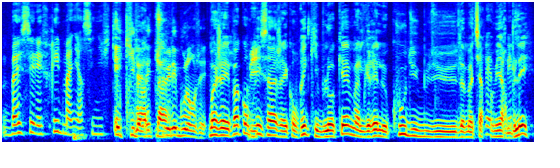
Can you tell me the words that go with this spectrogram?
baissé les prix de manière significative. Et qu'il allait ah, tuer bah, les boulangers. Moi, j'avais pas compris ça. J'avais compris qu'il bloquait malgré le coût du, de la matière première blé.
